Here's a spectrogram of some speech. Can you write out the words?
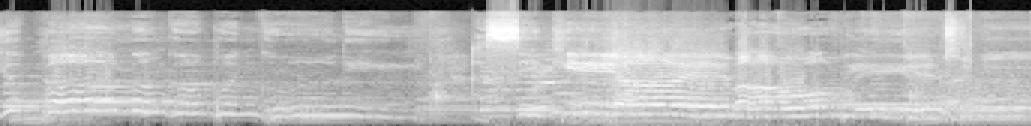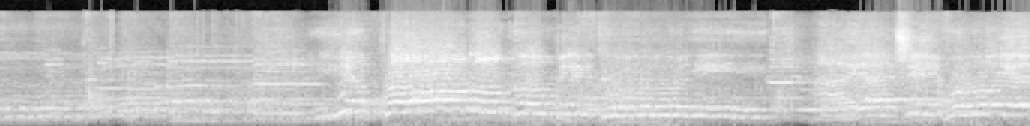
Yupo Mungu mbinguni asikiaye maombi yetu. Yupo Mungu mbinguni ayajibuye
